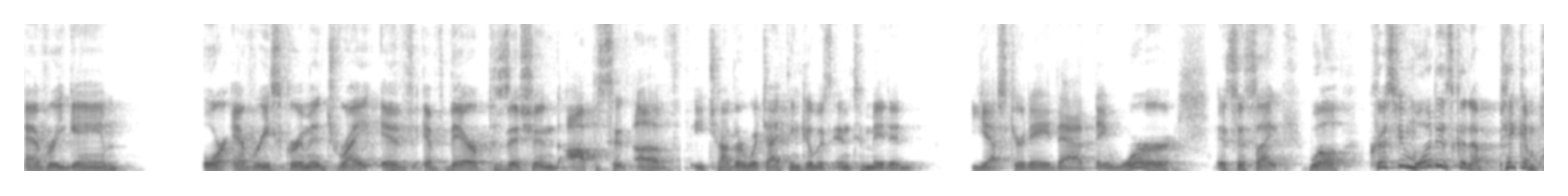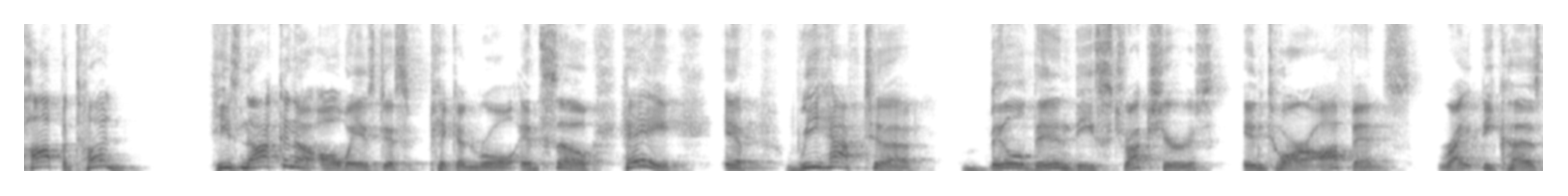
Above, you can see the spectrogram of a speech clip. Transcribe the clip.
every game or every scrimmage, right? If if they're positioned opposite of each other, which I think it was intimated yesterday that they were, it's just like, well, Christian Wood is going to pick and pop a ton. He's not going to always just pick and roll. And so, hey, if we have to build in these structures into our offense, right? Because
